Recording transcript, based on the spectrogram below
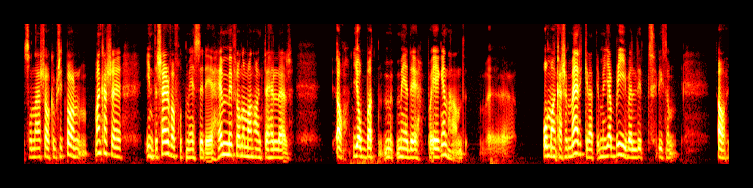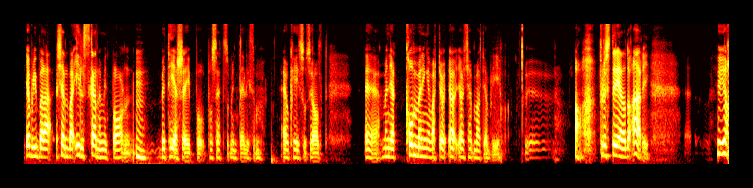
sådana här saker för sitt barn. Man kanske inte själv har fått med sig det hemifrån och man har inte heller ja, jobbat med det på egen hand. Eh, Och man kanske märker att men jag blir väldigt, liksom, ja, jag blir bara, jag känner bara ilska när mitt barn Mm. beter sig på, på sätt som inte liksom är okej socialt. Eh, men jag kommer ingen vart, jag, jag, jag känner bara att jag blir eh, ja, frustrerad och arg. Hur jag,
